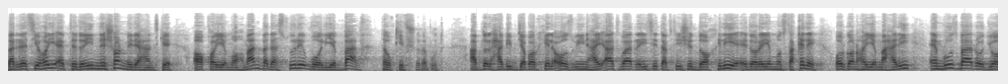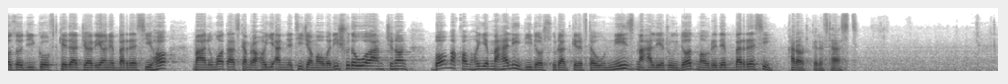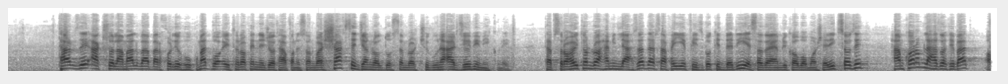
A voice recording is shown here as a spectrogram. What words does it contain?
بررسی های ابتدایی نشان می دهند که آقای محمد به دستور والی بلخ توقیف شده بود. عبدالحبیب جبارخیل عضو این هیئت و رئیس تفتیش داخلی اداره مستقل ارگانهای محلی امروز به رادیو آزادی گفت که در جریان بررسی ها معلومات از کمره های امنیتی جمع آوری شده و همچنان با مقام های محلی دیدار صورت گرفته و نیز محل رویداد مورد بررسی قرار گرفته است. طرز عکس العمل و برخورد حکومت با اعتراف نجات افغانستان و شخص جنرال دوستم را چگونه ارزیابی می کنید تبصره هایتان را همین لحظه در صفحه فیسبوک دری صدای امریکا با ما شریک سازید. همکارم لحظات بعد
